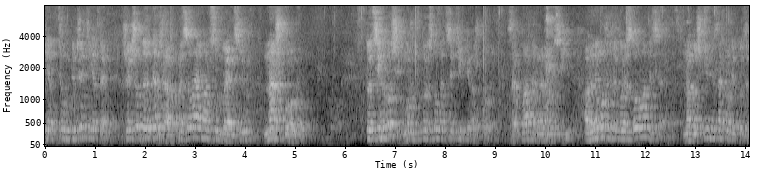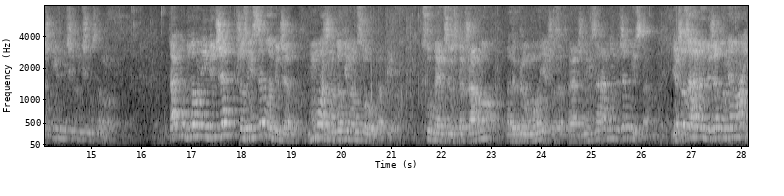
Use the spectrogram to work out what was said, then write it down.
є в цьому бюджеті є те, що якщо держава присилає вам субвенцію на школи, то ці гроші можуть використовуватися тільки на школи, зарплата на Росії, але не можуть використовуватися на дошкільні заклади, позашкільні чи інші установи. Так побудований бюджет, що з місцевого бюджету можна дофінансовувати субвенцію з державного, але при умові, якщо затверджений загальний бюджет міста. Якщо загального бюджету немає,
